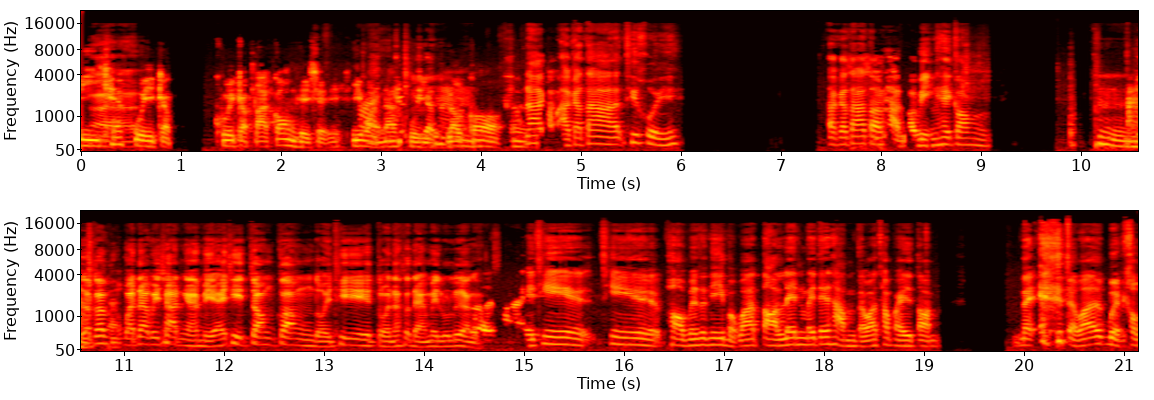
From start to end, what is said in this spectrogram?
มีอ่าแค่คุยกับคุยกับตากล้องเฉยๆที่วันหน้าคุยใช่แล้วก็เออได้กับอากาตาที่คุย อากาตาตอนผ่านมาวิงให้กล้องอืม แล้วก็วันด้าวิชั่นไงมีไอ้ที่จ้องกล้องโดยที่ตัวนักแสดงไม่รู้เรื่องเออะอใช่ที่ที่พอเวทนีบอกว่าตอนเล่นไม่ได้ทำแต่ว่าทำไมตอนในแต่ว่าเหมือนเขา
